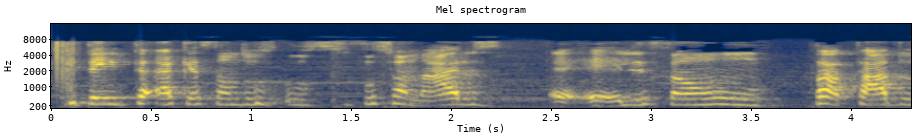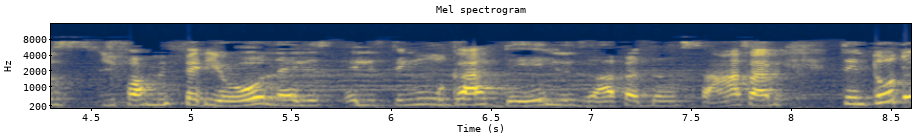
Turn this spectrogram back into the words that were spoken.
Que tem a questão dos funcionários é, é, eles são tratados de forma inferior, né? Eles, eles têm um lugar deles lá para dançar, sabe? Tem toda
